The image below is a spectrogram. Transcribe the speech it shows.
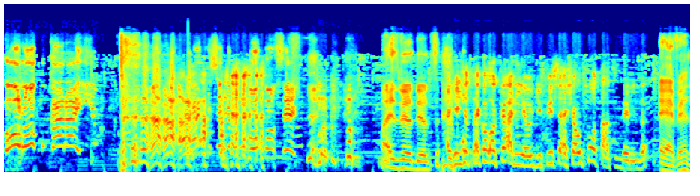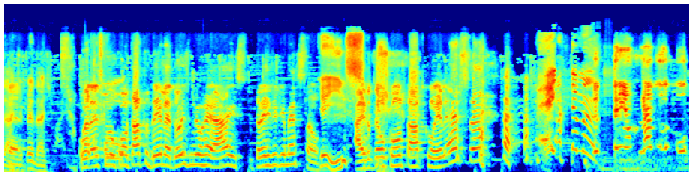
Coloca o cara aí. Vai que você tem um bom conselho. Mas, meu Deus. A gente até colocaria, o difícil é achar o contato deles, né? É verdade, é, É. verdade. Parece que O- contato dele é dois mil reais, três de dimensão. Que isso? Aí tu tem um contato com ele. É sério. Eu tenho. na- eu,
